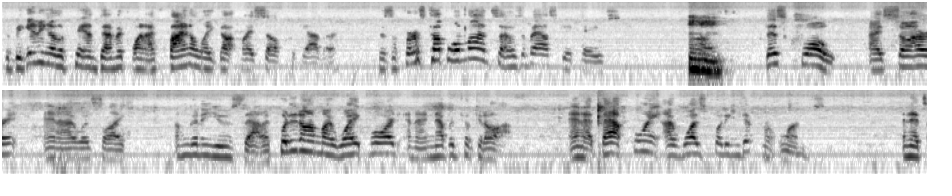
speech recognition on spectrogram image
the beginning of the pandemic when I finally got myself together. Because the first couple of months I was a basket case. Mm-hmm. Um, this quote, I saw it and I was like, I'm going to use that. I put it on my whiteboard and I never took it off. And at that point, I was putting different ones. And it's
